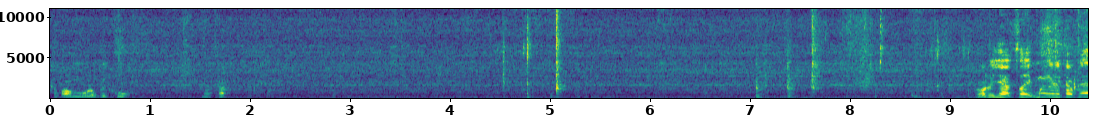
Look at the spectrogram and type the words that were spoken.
กระเพราหมูลงไปคุกนะครับ ออนุญาตใส่มือนะครับแม่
